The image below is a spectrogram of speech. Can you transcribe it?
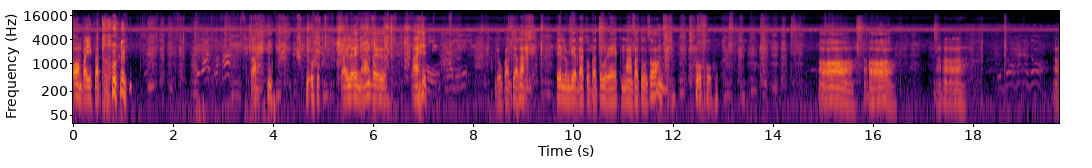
อ้อมไปอีกประตูหนึงไปดกลับบ้าน ไปดูไปเลยน้องไปเออไปโอ้โหวันนี้ดูความจะลาดเห็นลุงเดียดดักกูประตูแรกมาประตูซ่องครับโอ้โหอ๋ออ๋ออ๋ออุโดมาอุโดอ๋อ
